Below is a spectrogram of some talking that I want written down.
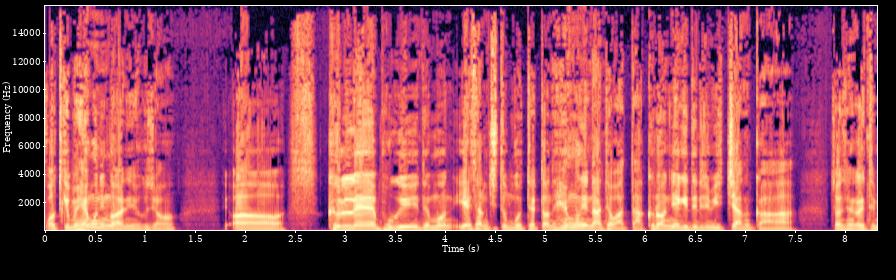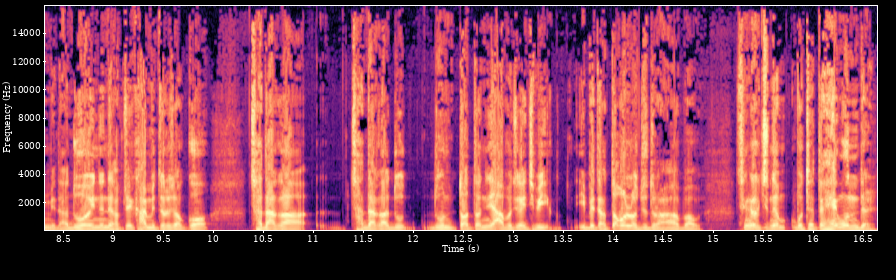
어떻게 보면 행운인 거 아니에요. 그죠? 어, 근래에 보기 드문 예상치도 못했던 행운이 나한테 왔다. 그런 얘기들이 좀 있지 않을까. 전 생각이 듭니다. 누워 있는데 갑자기 감이 떨어졌고, 자다가, 자다가 눈, 눈 떴더니 아버지가 집에 입에다가 떠올려 주더라. 뭐, 생각지도 못했던 행운들.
